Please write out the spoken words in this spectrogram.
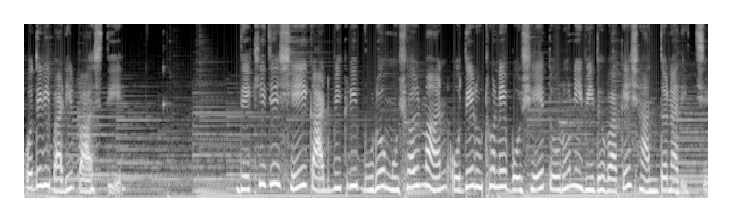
ওদেরই বাড়ির পাশ দিয়ে। দেখি যে সেই কাঠ বিক্রি বুড়ো মুসলমান ওদের উঠোনে বসে তরুণী বিধবাকে সান্ত্বনা দিচ্ছে।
